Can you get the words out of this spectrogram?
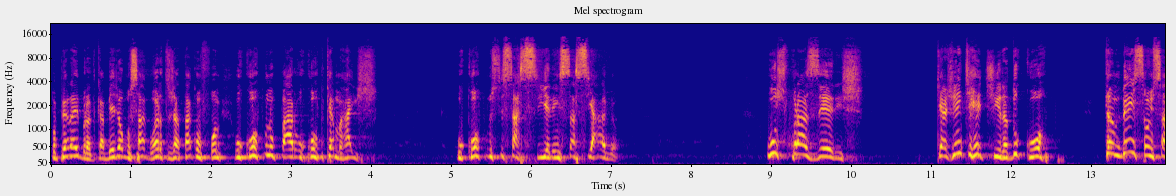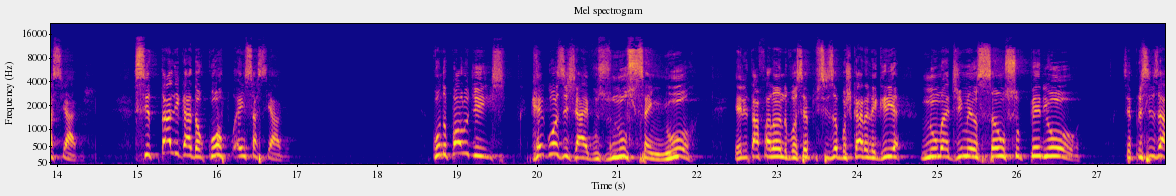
Pô, peraí, brother, acabei de almoçar agora, tu já está com fome. O corpo não para, o corpo quer mais. O corpo não se sacia, ele é insaciável. Os prazeres que a gente retira do corpo também são insaciáveis. Se está ligado ao corpo, é insaciável. Quando Paulo diz, regozijai-vos no Senhor, ele está falando, você precisa buscar alegria numa dimensão superior. Você precisa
